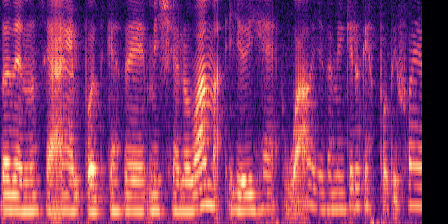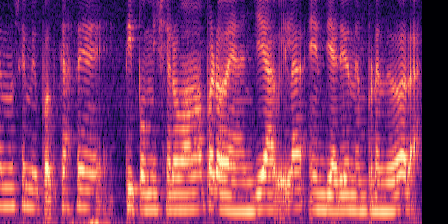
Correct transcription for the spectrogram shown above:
donde anunciaban el podcast de Michelle Obama y yo dije, wow, yo también quiero que Spotify anuncie mi podcast de tipo Michelle Obama pero de Angie Ávila en Diario de Emprendedora.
